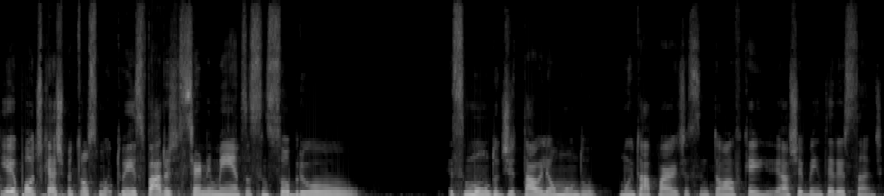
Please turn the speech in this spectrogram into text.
E aí o podcast me trouxe muito isso, vários discernimentos assim sobre o esse mundo digital, ele é um mundo muito à parte assim. Então eu fiquei, eu achei bem interessante.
